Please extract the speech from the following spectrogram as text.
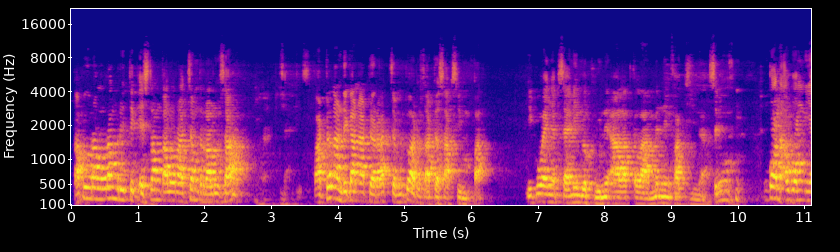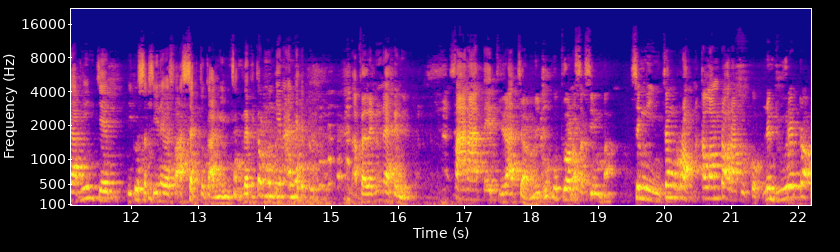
Tapi orang-orang meritik Islam kalau rajam terlalu sah. Padahal andikan ada rajam itu harus ada saksi empat. Iku ini mlebune alat kelamin yang vagina. Sing engko nak wong niat ngincim, iku seksine wis fasik tukang ngincim. Tapi kemungkinannya tak balik neh ini. Sarate dirajam iku kudu ana seksi empat. Sing nginceng roh kelontok ora cukup. Ning tok.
